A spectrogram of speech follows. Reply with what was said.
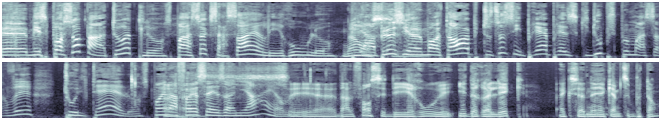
Euh, mais c'est pas ça pantoute, là. C'est pas ça que ça sert, les roues, là. Non, Puis en plus, il y a un moteur, puis tout ça, c'est prêt après le skidoo, puis je peux m'en servir tout le temps, là. C'est pas une Euh, affaire saisonnière, là. Euh, dans le fond, c'est des roues hydrauliques actionnées avec un petit bouton.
